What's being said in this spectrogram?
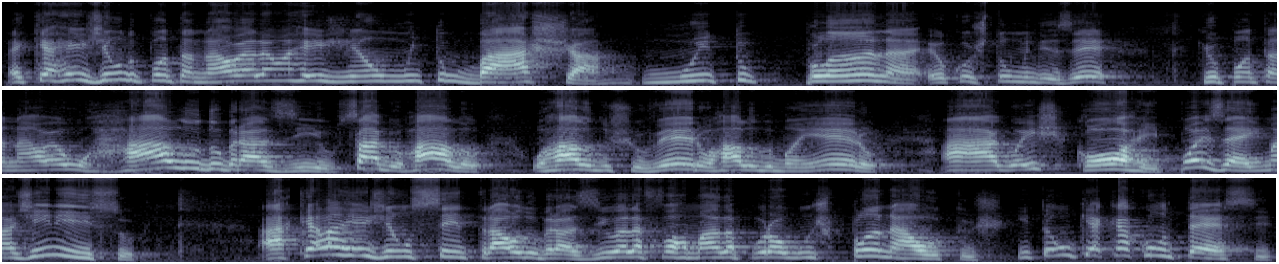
é que a região do Pantanal é uma região muito baixa, muito plana. Eu costumo dizer que o Pantanal é o ralo do Brasil. Sabe o ralo? O ralo do chuveiro, o ralo do banheiro? A água escorre. Pois é, imagine isso. Aquela região central do Brasil ela é formada por alguns planaltos. Então o que é que acontece?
